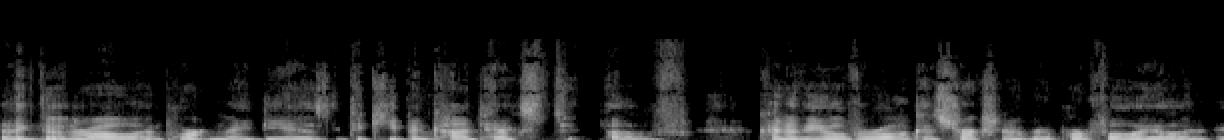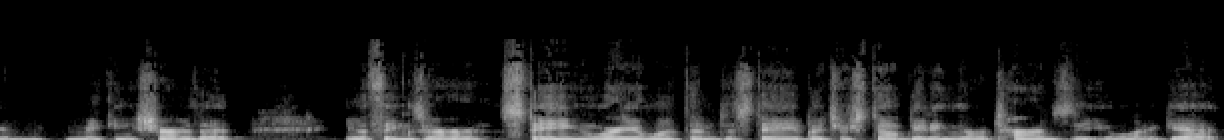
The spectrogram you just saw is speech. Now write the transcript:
I think those are all important ideas to keep in context of kind of the overall construction of your portfolio and, and making sure that you know things are staying where you want them to stay, but you're still getting the returns that you want to get.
